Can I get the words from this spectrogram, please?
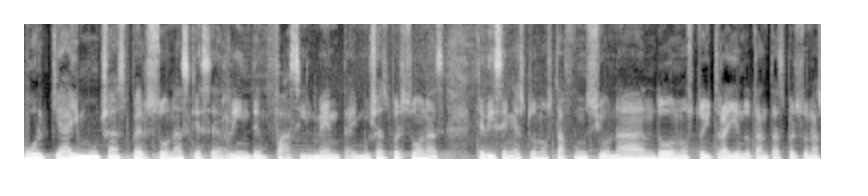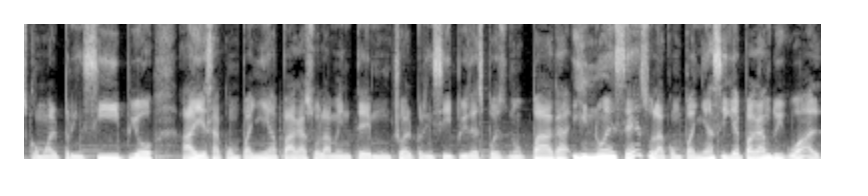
porque hay muchas personas que se rinden fácilmente, hay muchas personas que dicen esto no está funcionando, no estoy trayendo tantas personas como al principio, ay, esa compañía paga solamente mucho al principio y después no paga, y no es eso, la compañía sigue pagando igual.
